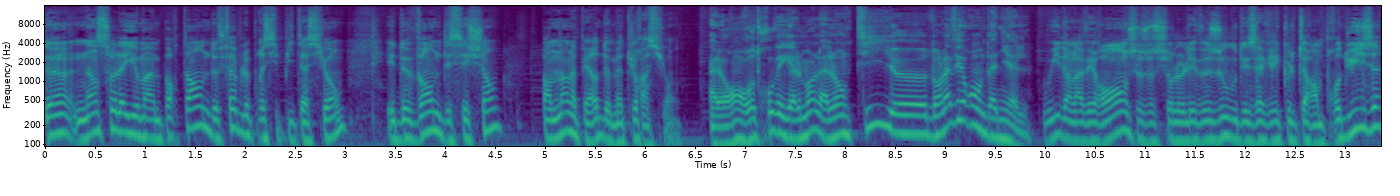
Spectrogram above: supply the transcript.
d'un ensoleillement important, de faibles précipitations et de vents desséchants pendant la période de maturation. Alors on retrouve également la lentille euh, dans l'Aveyron, Daniel. Oui, dans l'Aveyron, sur le Lévezou où des agriculteurs en produisent,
